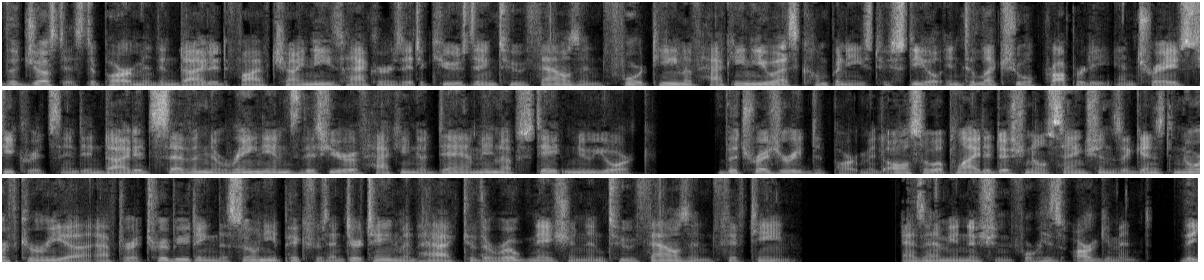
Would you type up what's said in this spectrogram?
The Justice Department indicted five Chinese hackers it accused in 2014 of hacking U.S. companies to steal intellectual property and trade secrets and indicted seven Iranians this year of hacking a dam in upstate New York. The Treasury Department also applied additional sanctions against North Korea after attributing the Sony Pictures Entertainment hack to the rogue nation in 2015. As ammunition for his argument, the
